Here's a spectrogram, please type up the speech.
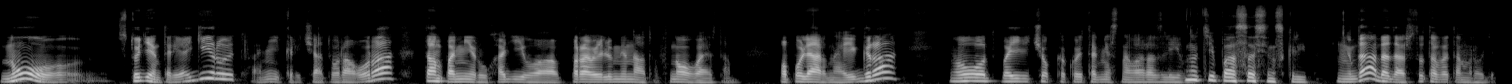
Ну, студенты реагируют, они кричат «Ура, ура!». Там по миру ходила про иллюминатов новая там популярная игра, вот, боевичок какой-то местного разлива. Ну, типа Assassin's Creed. Да-да-да, что-то в этом роде.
